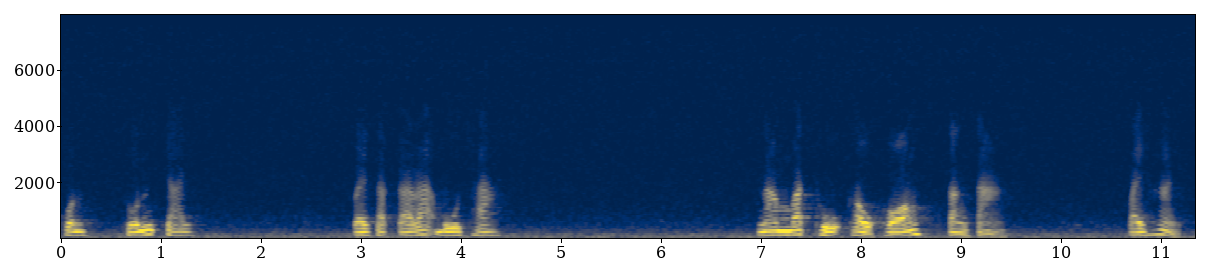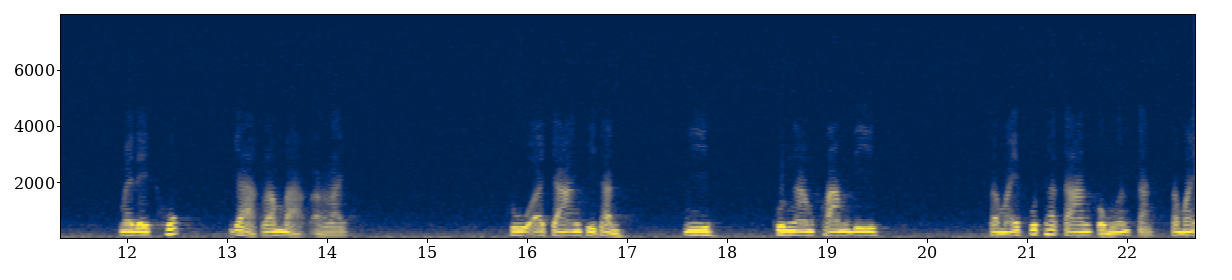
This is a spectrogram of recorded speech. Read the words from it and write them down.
คนสนใจ ไปสักการะบูชา นำวัตถุเข้าของต่างๆ ไปให้ ไม่ได้ทุกข์ยากลำบากอะไรครูอาจารย์ที่ท่าน มีคุณงามความดี สมัยพุทธกาลก็เหมือนกัน สมัย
